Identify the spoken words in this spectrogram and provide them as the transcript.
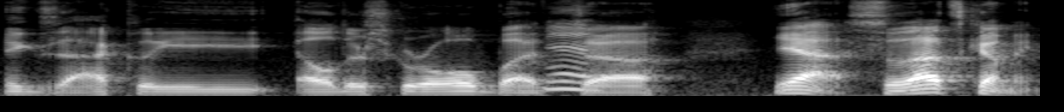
exactly Elder Scroll, but Yeah. uh, yeah, so that's coming.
